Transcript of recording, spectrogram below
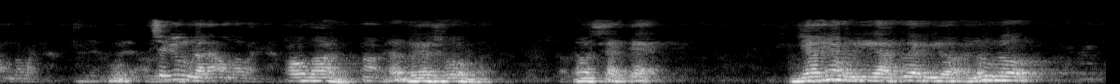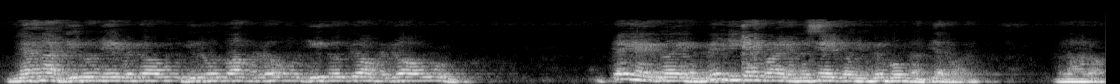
အောင်တော့ပါ ခြေပြုံးလာအောင်တော့ပါအောင်းသားတယ်ဘယ်ဆိုတော့ဆက်တဲ့ညာနဲ့ဝိရိယတွဲပြီးတော့အလုံးလုံးညာကဒီလိုနေမတော်ဘူးဒီလိုသွားမလို့ဒီလိုပြောမတော်ဘူးတဲ့ရိုက်ပြောရင်မင်းဒီတိုင်းသွားရင်20ကျော်ရင်မင်းဘုံကပြတ်သွားတယ်မလားတော့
